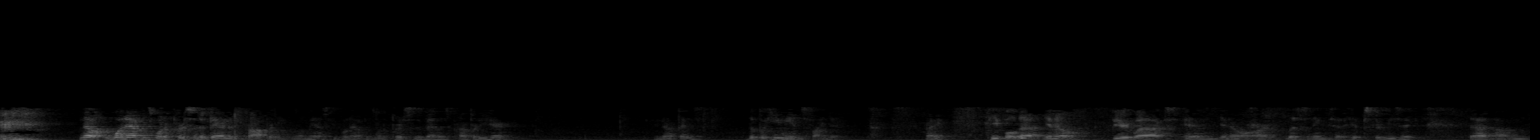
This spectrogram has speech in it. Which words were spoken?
now, what happens when a person abandons property? Let me ask you, what happens when a person abandons property here? You know what happens? The Bohemians find it, right? People that you know, beard wax and you know are listening to hipster music, that um,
